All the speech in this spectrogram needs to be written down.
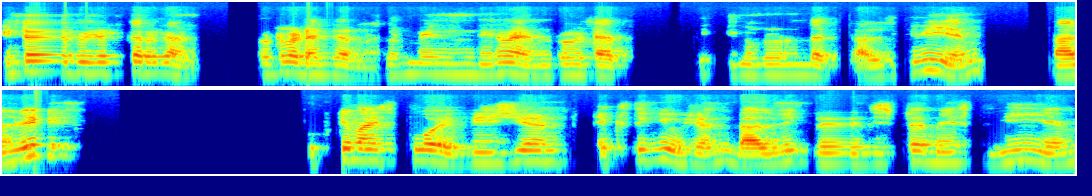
ඉන්ටර්ප්‍රිට් කරගන්න. කොට වැඩ කරනවා. ඒකට මෙන්න දිනවා Android app execute on the Dalvik VM. Dalvik optimize for efficient execution. Dalvik register based VM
